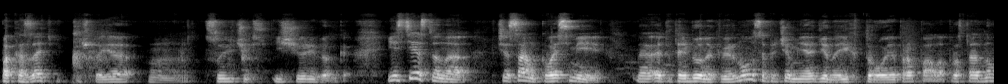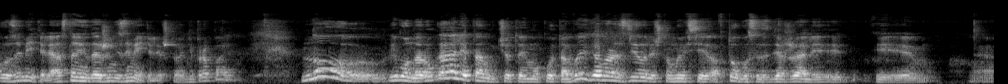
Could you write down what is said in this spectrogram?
показать, что я суечусь, ищу ребенка. Естественно, часам к восьми э, этот ребенок вернулся, причем не один, а их трое пропало. Просто одного заметили, а остальных даже не заметили, что они пропали. Но его наругали, там что-то ему какой-то выговор сделали, что мы все автобусы задержали и, и э,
